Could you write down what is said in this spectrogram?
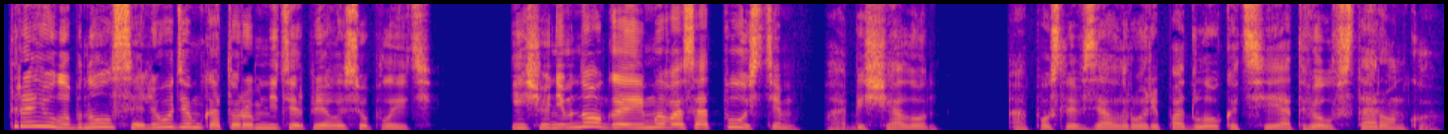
Трей улыбнулся людям, которым не терпелось уплыть. Еще немного, и мы вас отпустим», — пообещал он, а после взял Рори под локоть и отвел в сторонку.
